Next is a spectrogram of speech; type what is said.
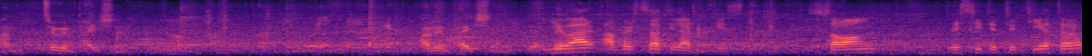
I'm too impatient. I'm impatient. Yeah. You are a versatile artist. Song, recited to theater,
